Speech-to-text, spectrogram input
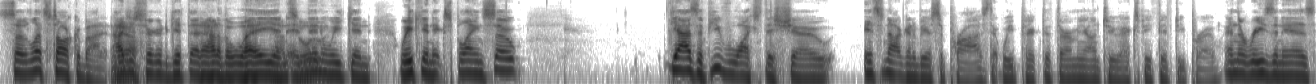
So let's talk about it. I just figured to get that out of the way and, and then we can we can explain. So guys, if you've watched this show, it's not going to be a surprise that we picked the Thermion 2 XP50 Pro. And the reason is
